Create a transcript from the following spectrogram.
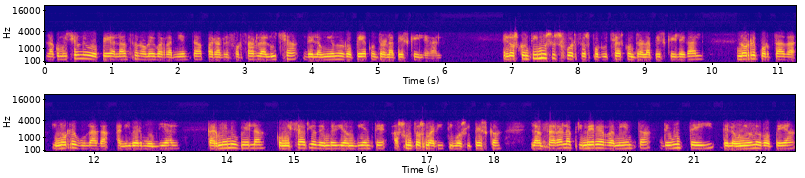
La Comisión Europea lanza una nueva herramienta para reforzar la lucha de la Unión Europea contra la pesca ilegal. En los continuos esfuerzos por luchar contra la pesca ilegal, no reportada y no regulada a nivel mundial, Carmen Ubela, comisario de Medio Ambiente, Asuntos Marítimos y Pesca, lanzará la primera herramienta de un TI de la Unión Europea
